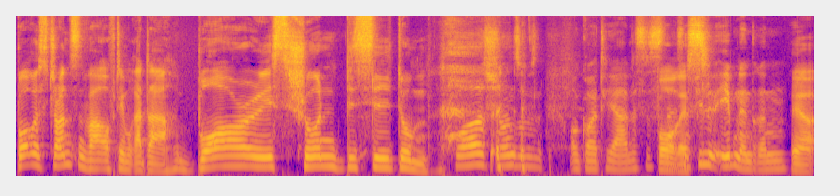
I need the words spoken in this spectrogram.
Boris Johnson war auf dem Radar. Boris schon ein bisschen dumm. Boah, ist schon so ein bisschen. Oh Gott, ja, das ist da Boris. sind viele Ebenen drin. Ja.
